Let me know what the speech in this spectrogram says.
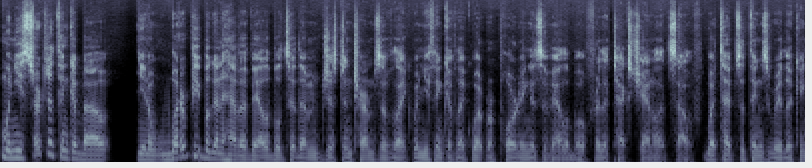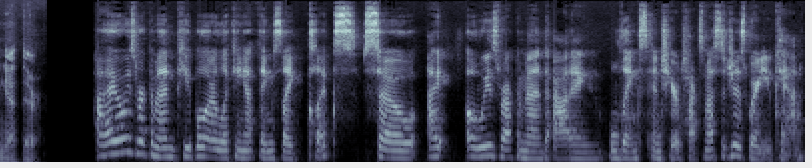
When you start to think about you know, what are people going to have available to them just in terms of like when you think of like what reporting is available for the text channel itself? What types of things are we looking at there? I always recommend people are looking at things like clicks. So I always recommend adding links into your text messages where you can.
